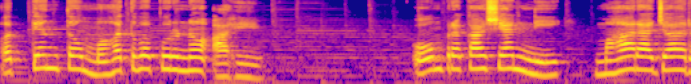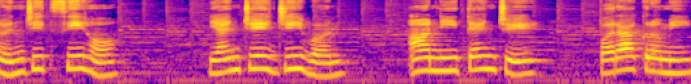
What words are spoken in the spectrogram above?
अत्यंत महत्त्वपूर्ण आहे. ओमप्रकाश यांनी महाराजा रणजित सिंह यांचे जीवन आणि त्यांचे पराक्रमी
